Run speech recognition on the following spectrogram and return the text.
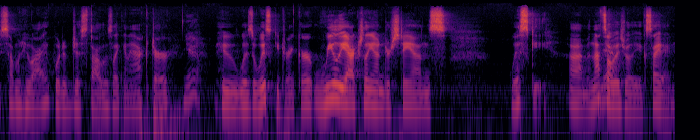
someone who I would have just thought was like an actor yeah. who was a whiskey drinker really actually understands whiskey, um, and that's Yeah. always really exciting.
